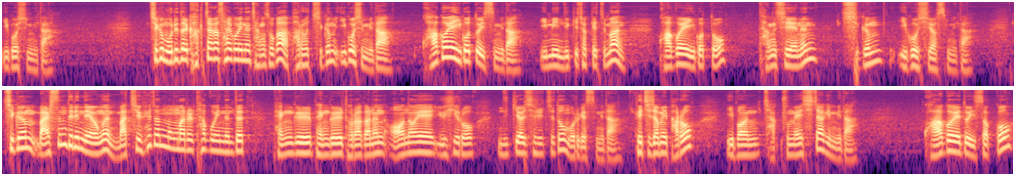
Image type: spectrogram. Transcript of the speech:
이곳입니다. 지금 우리들 각자가 살고 있는 장소가 바로 지금 이곳입니다. 과거에 이곳도 있습니다. 이미 느끼셨겠지만 과거의 이곳도 당시에는 지금 이곳이었습니다. 지금 말씀드린 내용은 마치 회전목마를 타고 있는 듯 뱅글뱅글 돌아가는 언어의 유희로 느껴질지도 모르겠습니다. 그 지점이 바로 이번 작품의 시작입니다. 과거에도 있었고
